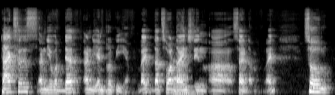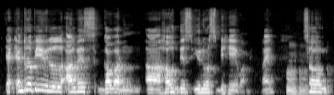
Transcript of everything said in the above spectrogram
taxes and your death and entropy I mean, right that's what the Ah. einstein uh, said I mean, right so e- entropy will always govern uh, how this universe behave I mean, right Mhm. so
